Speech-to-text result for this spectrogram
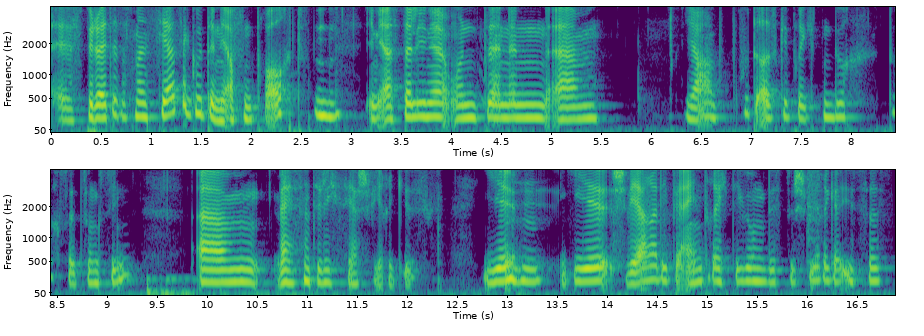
Es bedeutet, dass man sehr, sehr gute Nerven braucht, mhm. in erster Linie, und einen ähm, ja, gut ausgeprägten Durch Durchsetzungssinn, ähm, weil es natürlich sehr schwierig ist. Je, mhm. je schwerer die Beeinträchtigung, desto schwieriger ist es,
